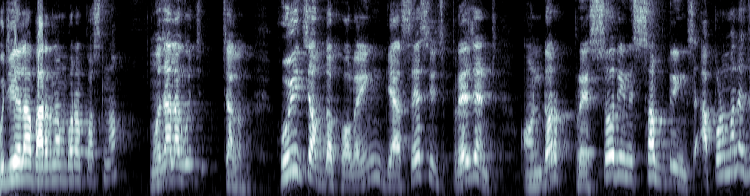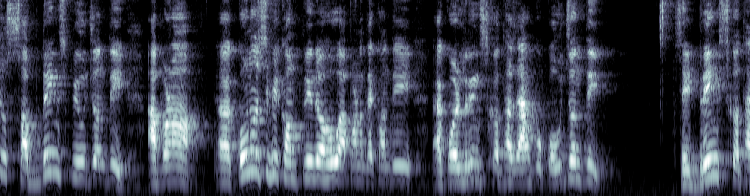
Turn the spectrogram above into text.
बुझीगला 12 नंबर प्रश्न मजा लागुच चलन which of the following gases is present under pressure in sub drinks आपण मैंने जो सब ड्रिंक्स पिउचंती आपण कोनोसी भी कंपनी रो आपण देखंती कोल्ड ड्रिंक्स कथा जाहा को कहउचंती से ड्रिंक्स कथा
